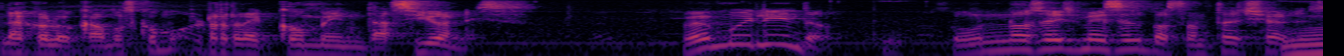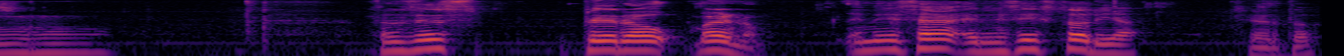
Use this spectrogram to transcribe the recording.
la colocamos como recomendaciones. Fue muy lindo, unos seis meses bastante chéveres. Entonces, pero bueno, en esa, en esa historia, ¿cierto?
